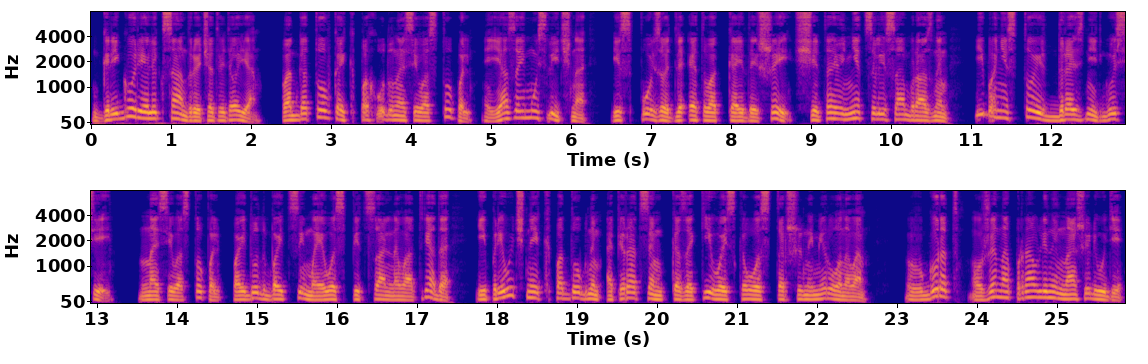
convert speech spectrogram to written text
Григорий Александрович, ответил я, подготовкой к походу на Севастополь я займусь лично. Использовать для этого кайдышей считаю нецелесообразным, ибо не стоит дразнить гусей. На Севастополь пойдут бойцы моего специального отряда и привычные к подобным операциям казаки войскового старшины Миронова. В город уже направлены наши люди,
